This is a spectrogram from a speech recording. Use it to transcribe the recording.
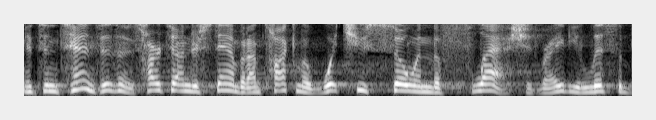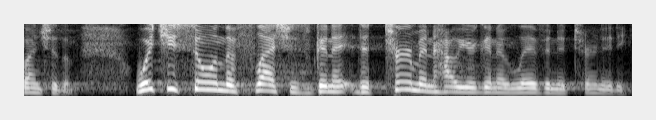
It's intense, isn't it? It's hard to understand, but I'm talking about what you sow in the flesh, right? He lists a bunch of them. What you sow in the flesh is going to determine how you're going to live in eternity,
